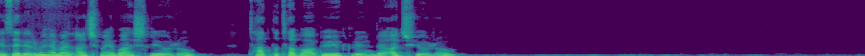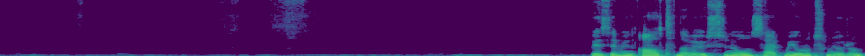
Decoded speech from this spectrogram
Bezelerimi hemen açmaya başlıyorum. Tatlı tabağı büyüklüğünde açıyorum. Bezemin altına ve üstüne un serpmeyi unutmuyorum.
